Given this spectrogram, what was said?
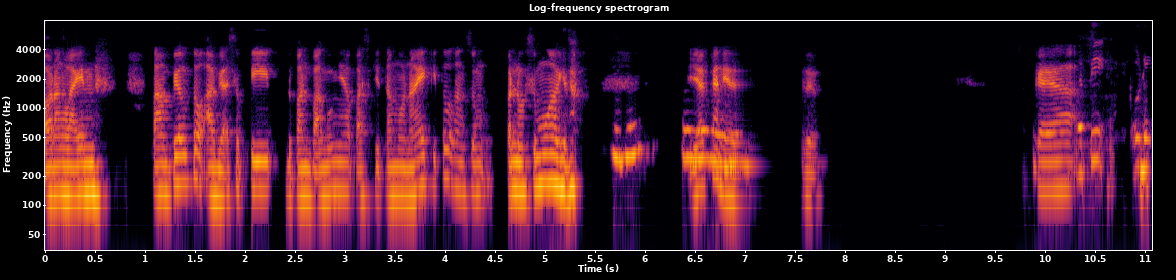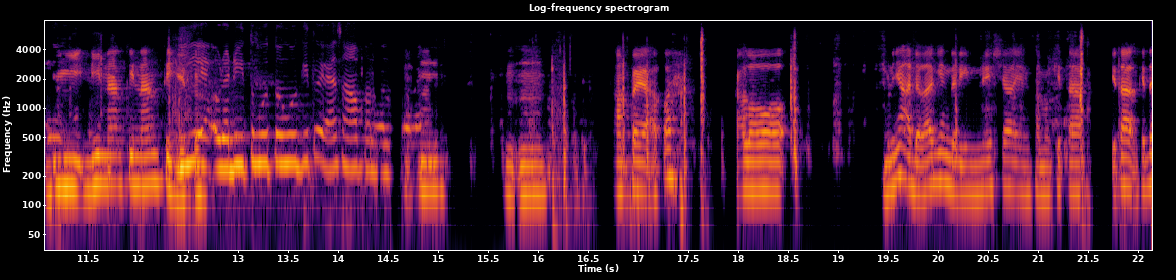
orang lain tampil tuh agak sepi depan panggungnya pas kita mau naik itu langsung penuh semua gitu iya kan ya gitu. Kayak Berarti udah di, di nanti nanti gitu. Iya udah ditunggu-tunggu gitu ya sama penonton mm -mm. sampai apa kalau sebenarnya ada lagi yang dari Indonesia yang sama kita kita kita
